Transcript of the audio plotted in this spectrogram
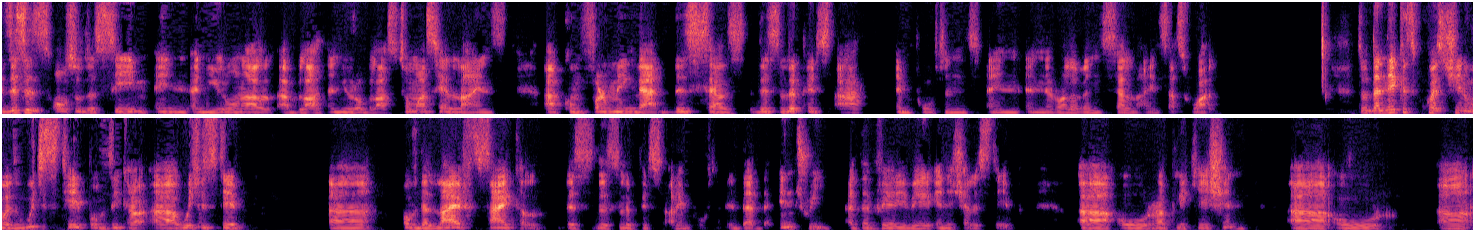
this is also the same in a neuronal uh, blast, a neuroblastoma cell lines, uh, confirming that these cells, these lipids are important in, in relevant cell lines as well. So the next question was which step of Zika, uh, which step uh, of the life cycle this, this lipids are important? Is that the entry at the very, very initial step uh, or replication uh, or uh,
